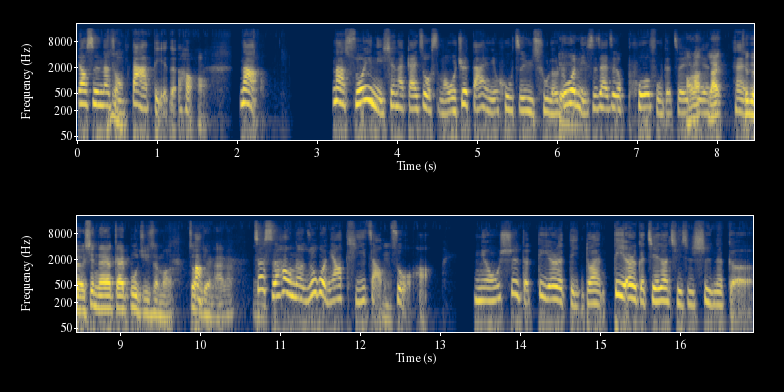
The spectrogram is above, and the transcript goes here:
要是那种大跌的哈，那那所以你现在该做什么？我觉得答案已经呼之欲出了。如果你是在这个波幅的这一边，来，这个现在要该布局什么？重点来了。这时候呢，如果你要提早做哈。牛市的第二顶端，第二个阶段其实是那个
